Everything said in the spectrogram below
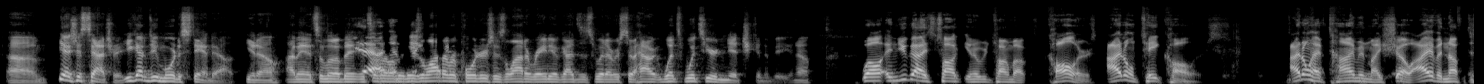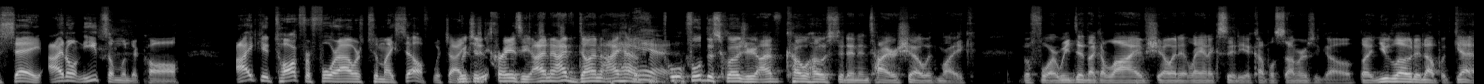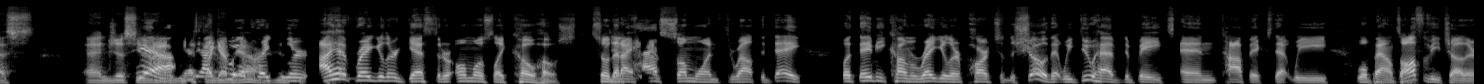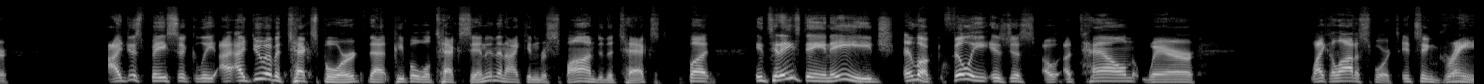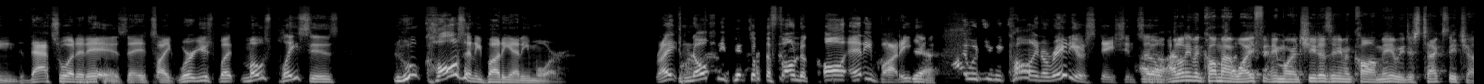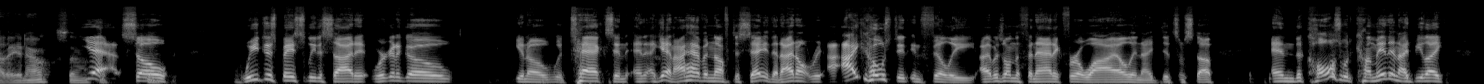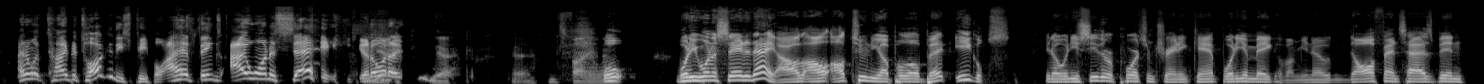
Um, yeah, it's just saturated. You got to do more to stand out, you know. I mean, it's a little bit, it's a little bit there's a lot of reporters, there's a lot of radio guys, this whatever. So how what's what's your niche gonna be, you know? Well, and you guys talk, you know, we're talking about callers. I don't take callers. I don't have time in my show. I have enough to say. I don't need someone to call. I could talk for four hours to myself, which I which do. is crazy. I know I've done. I have Yeah. full, full disclosure. I've co-hosted an entire show with Mike before. We did like a live show in Atlantic City a couple summers ago. But you load it up with guests and just you know, yeah, yeah, I like every have regular. I have regular guests that are almost like co-hosts, so that I have someone throughout the day. But they become regular parts of the show that we do have debates and topics that we will bounce off of each other. I just basically I, I do have a text board that people will text in, and then I can respond to the text. But in today's day and age, and look, Philly is just a, a town where, like a lot of sports, it's ingrained. That's what it mm-hmm. is. It's like we're used, but most places, who calls anybody anymore? Right? Nobody picks up the phone to call anybody. Yeah. Why would you be calling a radio station? So So I don't even call my wife anymore, and she doesn't even call me. We just text each other, you know. So Yeah. So we just basically decided we're going to go, you know, with text. And, and again, I have enough to say that I don't, re- I I hosted in Philly. I was on the Fanatic for a while and I did some stuff. And the calls would come in and I'd be like, I don't have time to talk to these people. I have things I want to say. You know what I yeah, yeah, it's fine. Well, what do you want to say today? I'll, I'll I'll tune you up a little bit. Eagles. You know, when you see the reports from training camp, what do you make of them? You know, the offense has been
